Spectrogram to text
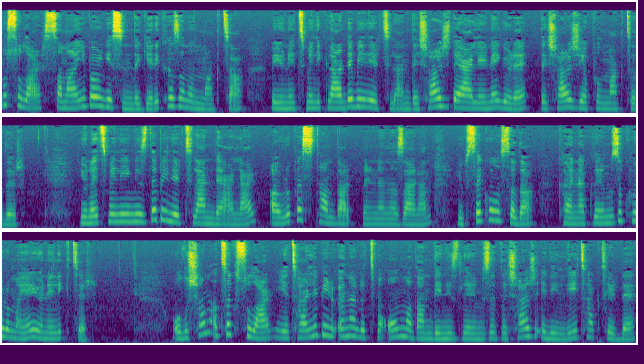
Bu sular sanayi bölgesinde geri kazanılmakta ve yönetmeliklerde belirtilen deşarj değerlerine göre deşarj yapılmaktadır. Yönetmeliğimizde belirtilen değerler Avrupa standartlarına nazaran yüksek olsa da kaynaklarımızı korumaya yöneliktir. Oluşan atık sular yeterli bir ön arıtma olmadan denizlerimize deşarj edildiği takdirde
